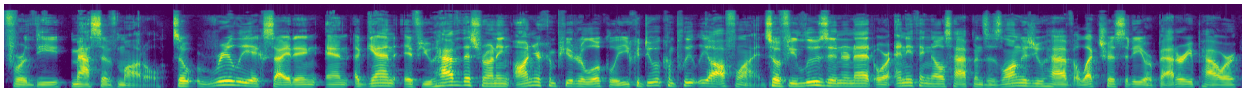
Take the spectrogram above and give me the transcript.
for the massive model. So, really exciting. And again, if you have this running on your computer locally, you could do it completely offline. So, if you lose internet or anything else happens, as long as you have electricity or battery power,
